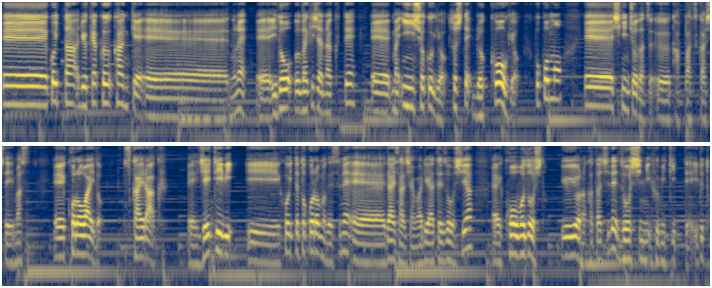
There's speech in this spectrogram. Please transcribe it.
えー、こういった旅客関係、えー、のね、えー、移動だけじゃなくて、えーまあ、飲食業、そして旅行業、ここも、えー、資金調達活発化しています。えー、コロワイド、スカイラーク、え、JTB、こういったところもですね、え、第三者割当増資や、え、公募増資というような形で増資に踏み切っていると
